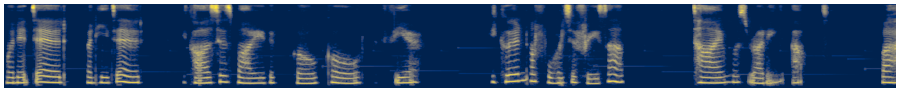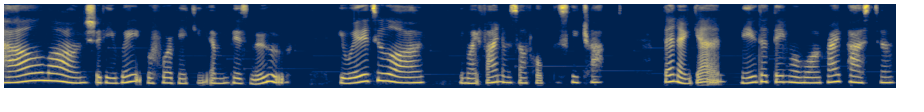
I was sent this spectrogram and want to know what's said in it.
When it did, when he did, it caused his body to go cold with fear. He couldn't afford to freeze up. Time was running out. But how long should he wait before making his move? He waited too long, he might find himself hopelessly trapped. Then again, maybe the thing will walk right past him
